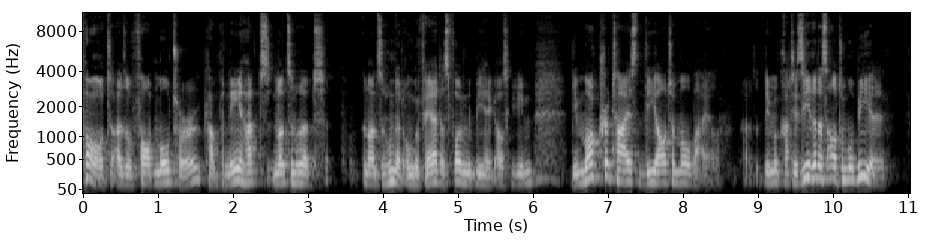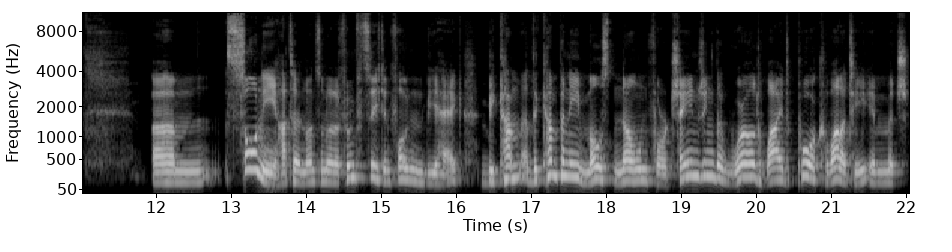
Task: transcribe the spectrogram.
Ford, also Ford Motor Company, hat 1900, 1900 ungefähr das folgende B-Hack ausgegeben. Democratize the Automobile. Also demokratisiere das Automobil. Ähm, Sony hatte 1950 den folgenden B-Hack. Become the company most known for changing the worldwide poor quality image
